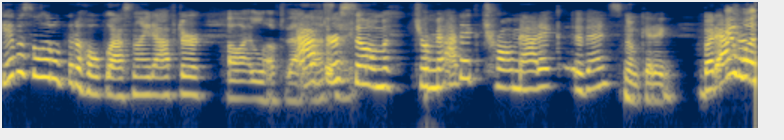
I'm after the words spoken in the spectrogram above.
gave us a little bit of hope last night after Oh, I loved that. after last night. some dramatic, traumatic events. No I'm kidding. But after It was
